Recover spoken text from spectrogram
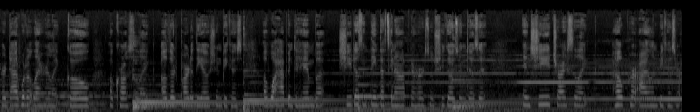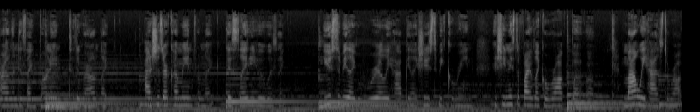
her dad wouldn't let her like go across like other part of the ocean because of what happened to him, but she doesn't think that's gonna happen to her, so she goes and does it. And she tries to like help her island because her island is like burning to the ground, like ashes are coming from like this lady who was like used to be like really happy, like she used to be green, and she needs to find like a rock, but um, Maui has the rock,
